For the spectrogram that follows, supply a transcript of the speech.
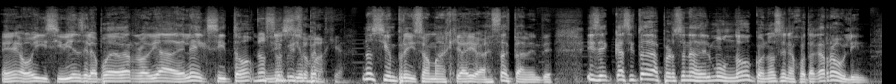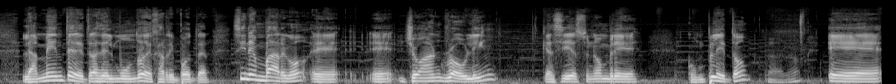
Eh. Hoy, si bien se la puede ver rodeada del éxito, No siempre hizo magia. No siempre hizo magia, ahí va, exactamente. Dice, casi todas las personas del mundo conocen a J.K. Rowling, la mente detrás del mundo de Harry Potter. Sin embargo, eh, eh, Joan Rowling, que así es su nombre completo, Claro. eh,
